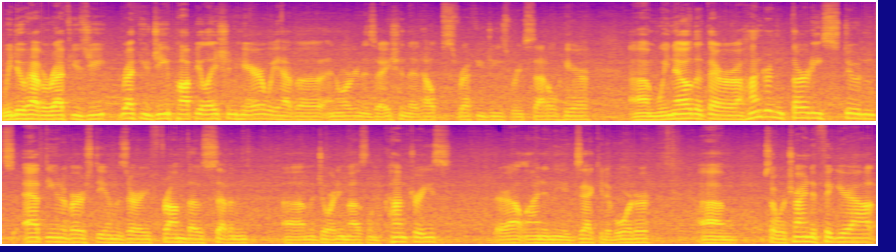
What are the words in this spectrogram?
We do have a refugee refugee population here. We have a, an organization that helps refugees resettle here. Um, we know that there are 130 students at the University of Missouri from those seven uh, majority Muslim countries. They're outlined in the executive order. Um, so we're trying to figure out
